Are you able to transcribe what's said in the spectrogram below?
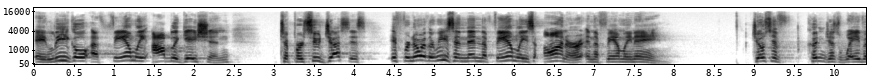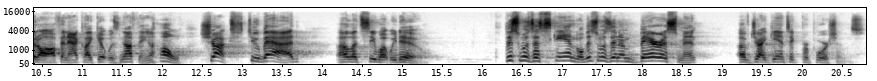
a legal, a family obligation to pursue justice if for no other reason than the family's honor and the family name. Joseph couldn't just wave it off and act like it was nothing. Oh, shucks, too bad. Uh, let's see what we do. This was a scandal. This was an embarrassment of gigantic proportions.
